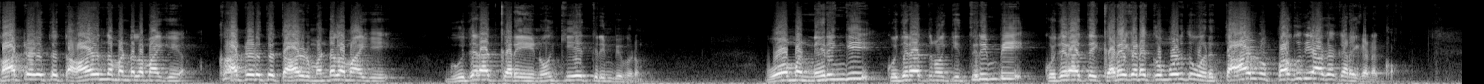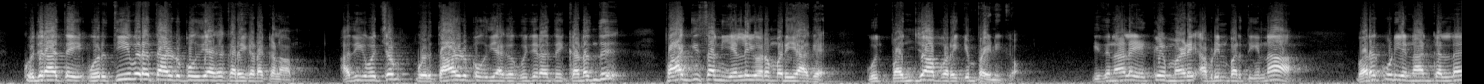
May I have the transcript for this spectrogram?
காற்றழுத்த தாழ்ந்த மண்டலமாகி காற்றழுத்த தாழ்வு மண்டலமாகி குஜராத் கரையை நோக்கியே திரும்பி வரும். ஓமன் நெருங்கி குஜராத் நோக்கி திரும்பி குஜராத்தை கரை கடக்கும் பொழுது ஒரு தாழ்வு பகுதியாக கரை கடக்கும். குஜராத்தை ஒரு தீவிர தாழ்வு பகுதியாக கரை கடக்கலாம். அதிகபட்சம் ஒரு தாழ்வு பகுதியாக குஜராத்தை கடந்து பாகிஸ்தான் எல்லையோரம் வழியாக பஞ்சாப் வரைக்கும் பயணிக்கும். இதனால் எங்கே மழை அப்படின்னு பார்த்தீங்கன்னா வரக்கூடிய நாட்களில்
